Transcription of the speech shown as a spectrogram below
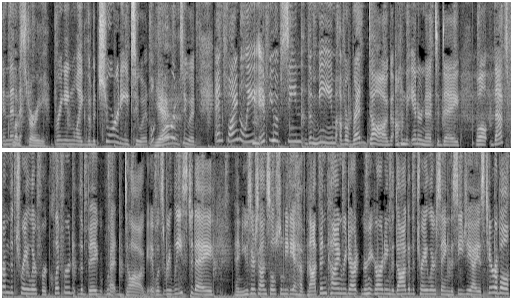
And then Love story. bringing like the maturity to it. Look Yeah. forward to it. And finally, hmm. if you have seen the meme of a red dog on the internet today, well, that's from the trailer for Clifford the Big Red Dog. It was released today, and users on social media have not been kind regarding the dog in the trailer, saying the CGI is terrible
